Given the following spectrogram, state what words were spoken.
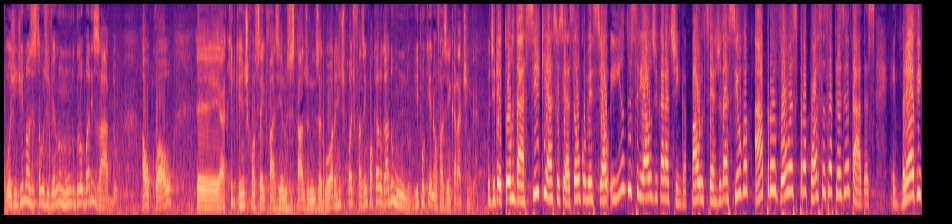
Hoje em dia nós estamos vivendo um mundo globalizado, ao qual é, aquilo que a gente consegue fazer nos Estados Unidos agora, a gente pode fazer em qualquer lugar do mundo. E por que não fazer em Caratinga? O diretor da ASIC, a Associação Comercial e Industrial de Caratinga, Paulo Sérgio da Silva, aprovou as propostas apresentadas. Em breve,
